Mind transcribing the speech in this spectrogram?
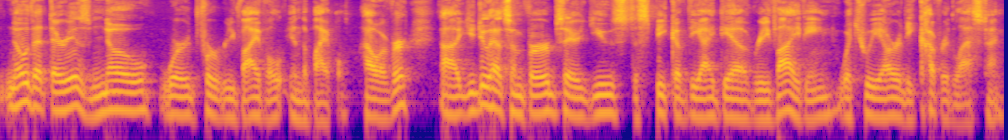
know that there is no word for revival in the Bible. However, uh, you do have some verbs that are used to speak of the idea of reviving, which we already covered last time.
